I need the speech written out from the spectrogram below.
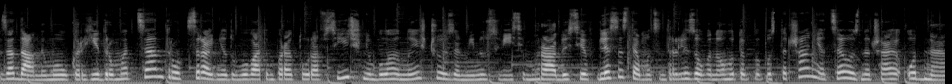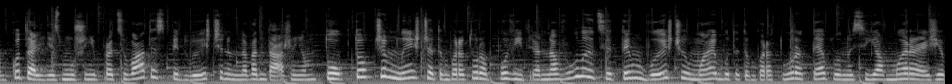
За даними Укргідрометцентру, середньодобова температура в січні була нижчою за мінус 8 градусів. Для системи централізованого теплопостачання це означає одне: котельні змушені працювати з підвищеним навантаженням. Тобто, чим нижча температура повітря на вулиці, тим вищою має бути температура теплоносія в мережі.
